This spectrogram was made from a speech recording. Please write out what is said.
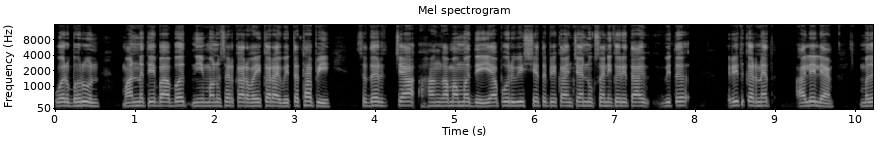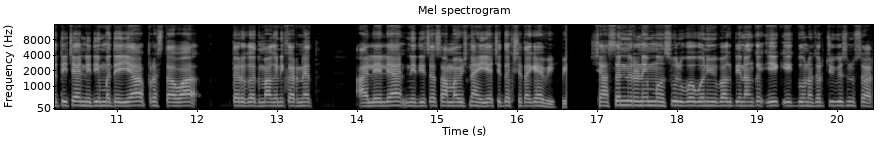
वर भरून मान्यतेबाबत नियमानुसार कारवाई करावी. तथापि सदरच्या हंगामामध्ये यापूर्वी शेतपिकांच्या नुकसानीकरिता वितरित करण्यात आलेल्या मदतीच्या निधीमध्ये या प्रस्तावांतर्गत मागणी करण्यात आलेल्या निधीचा समावेश नाही याची दक्षता घ्यावी. शासन निर्णय महसूल व वन विभाग दिनांक एक एक दोन हजार चोवीसनुसार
